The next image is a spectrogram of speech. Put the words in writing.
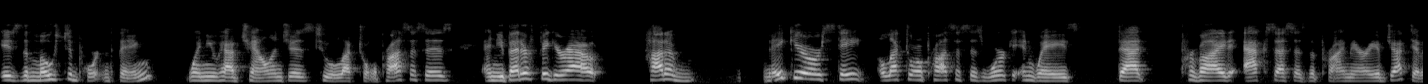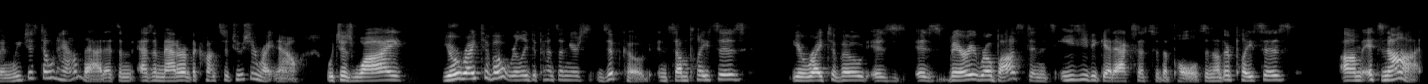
is the most important thing when you have challenges to electoral processes. And you better figure out how to make your state electoral processes work in ways that provide access as the primary objective. And we just don't have that as a, as a matter of the Constitution right now, which is why your right to vote really depends on your zip code. In some places, your right to vote is is very robust and it's easy to get access to the polls. In other places, um, it's not,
